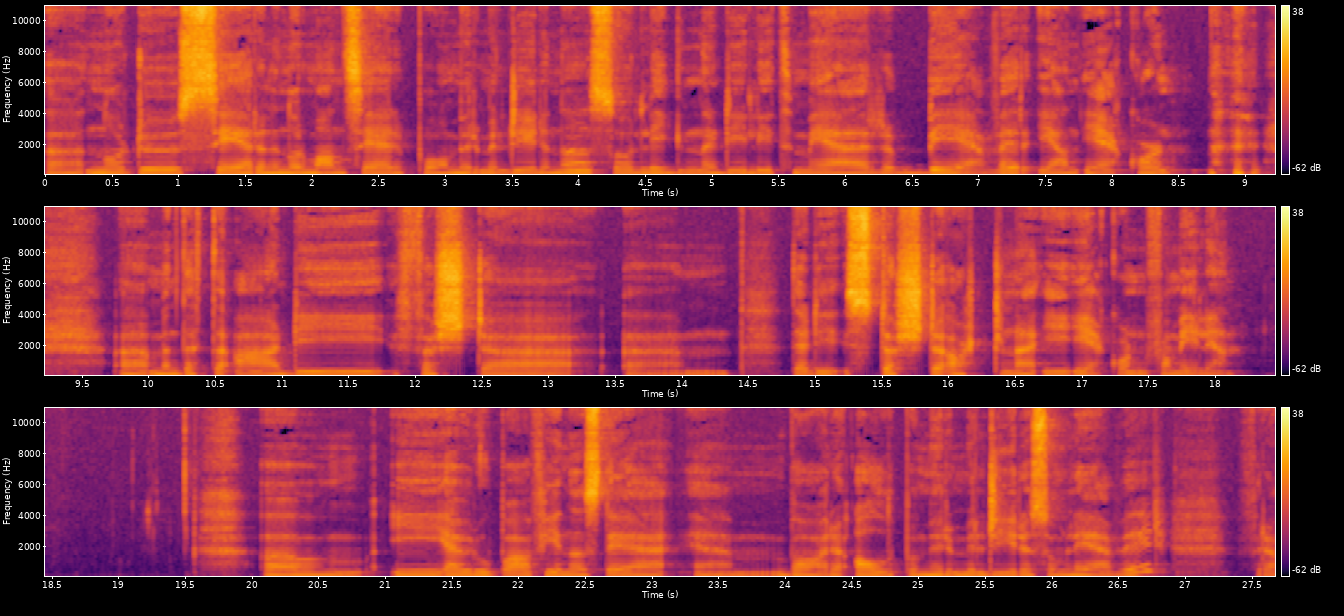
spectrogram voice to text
Eh, når du ser, eller når man ser på murmeldyrene, så ligner de litt mer bever enn ekorn. Eh, men dette er de første det er de største artene i ekornfamilien. Um, I Europa finnes det bare alpemurmeldyret som lever, fra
